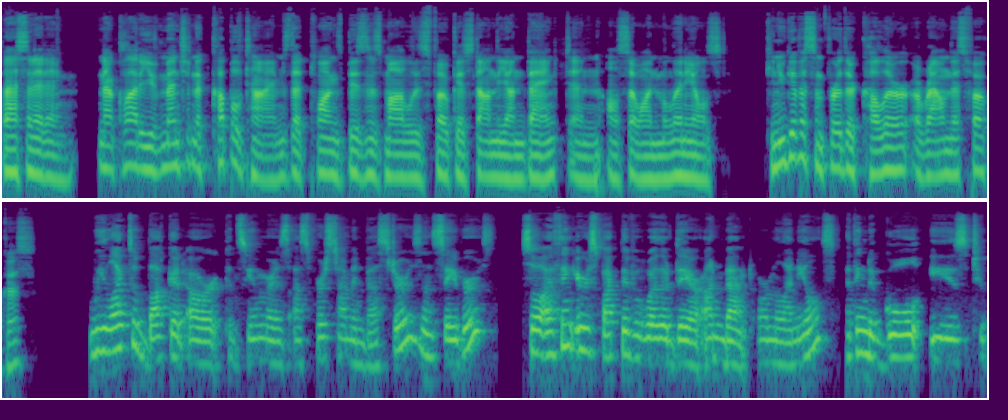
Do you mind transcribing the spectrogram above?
Fascinating. Now, Claudia, you've mentioned a couple times that Pluang's business model is focused on the unbanked and also on millennials. Can you give us some further color around this focus? We like to bucket our consumers as first time investors and savers. So I think, irrespective of whether they are unbanked or millennials, I think the goal is to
